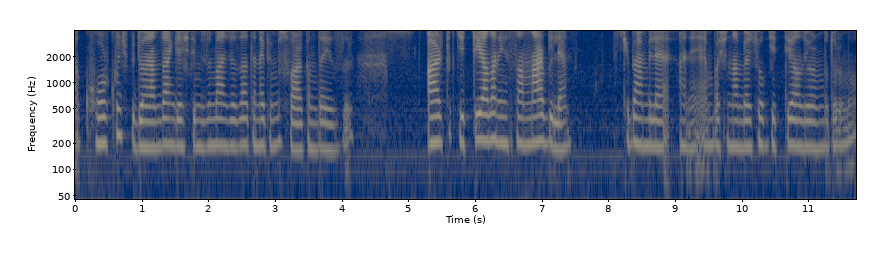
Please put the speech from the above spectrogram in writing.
Yani korkunç bir dönemden geçtiğimizin bence zaten hepimiz farkındayızdır. Artık ciddiye alan insanlar bile ki ben bile hani en başından beri çok ciddiye alıyorum bu durumu.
